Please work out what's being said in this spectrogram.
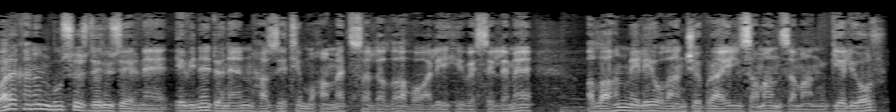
Varaka'nın bu sözleri üzerine evine dönen Hazreti Muhammed sallallahu aleyhi ve selleme Allah'ın meleği olan Cebrail zaman zaman geliyor,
